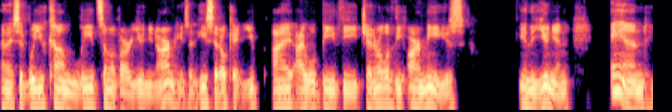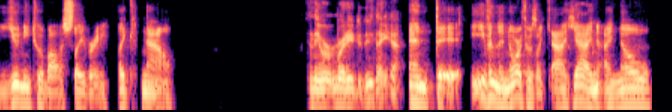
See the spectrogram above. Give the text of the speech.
And they said, "Will you come lead some of our Union armies?" And he said, "Okay, you, I, I will be the general of the armies in the Union, and you need to abolish slavery like now." and they weren't ready to do that yet And even the North was like, uh, "Yeah, I, I know,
